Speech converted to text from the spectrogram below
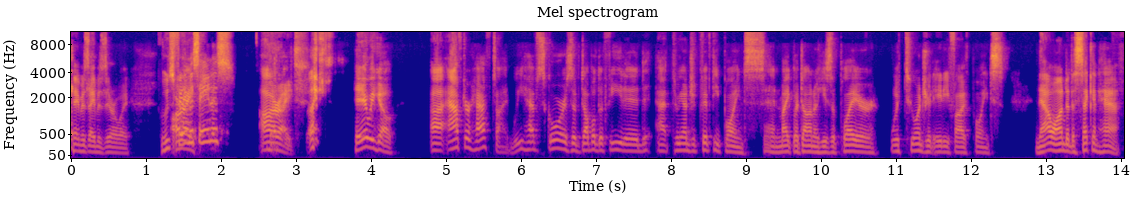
Famous Amos Zero Way. Who's All famous Amos? All right. Here we go. Uh, after halftime, we have scores of double defeated at 350 points, and Mike Modano, he's a player with 285 points. Now on to the second half.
